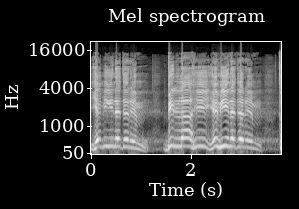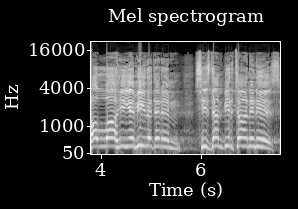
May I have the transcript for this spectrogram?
yemin ederim billahi yemin ederim tallahi yemin ederim sizden bir taneniz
